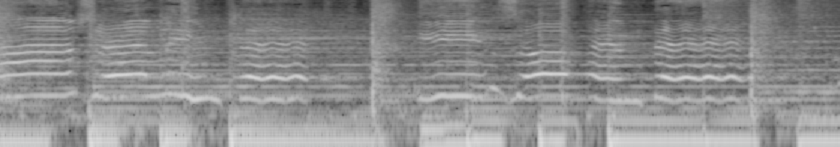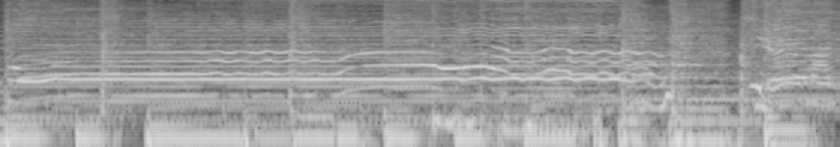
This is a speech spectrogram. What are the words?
A želim i zovem te Pjevat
